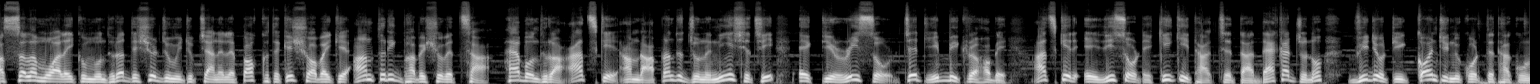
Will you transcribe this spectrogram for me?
আসসালামু আলাইকুম বন্ধুরা দেশের জমি ইউটিউব চ্যানেলের পক্ষ থেকে সবাইকে আন্তরিকভাবে শুভেচ্ছা। হ্যাঁ বন্ধুরা, আজকে আমরা আপনাদের জন্য নিয়ে এসেছি একটি রিসোর্ট যেটি বিক্রয় হবে। আজকের এই রিসোর্টে কি কি থাকছে তা দেখার জন্য ভিডিওটি কন্টিনিউ করতে থাকুন,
